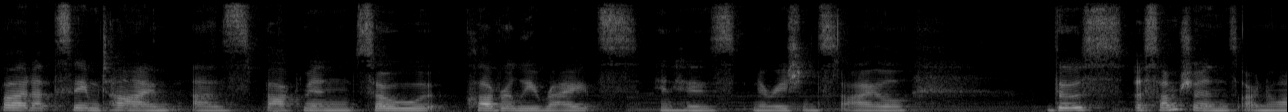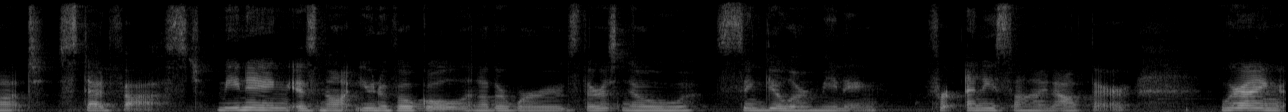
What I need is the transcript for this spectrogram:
But at the same time, as Backman so cleverly writes in his narration style, those assumptions are not steadfast. Meaning is not univocal. In other words, there is no singular meaning for any sign out there. Wearing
